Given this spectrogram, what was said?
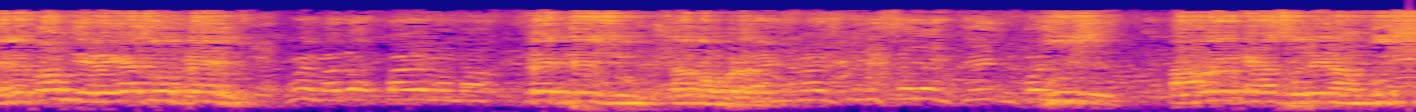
Et les femmes qui regardent sont belles. Faites deux jours, tu vas comprendre. Bouche, parole qui a sonné dans la bouche.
